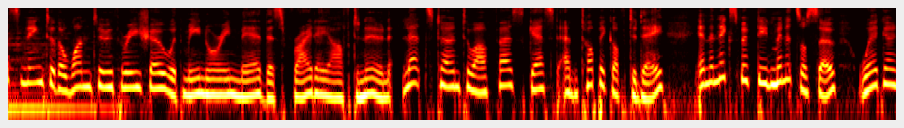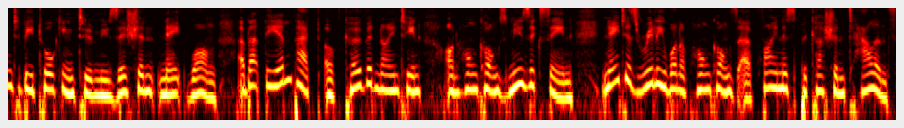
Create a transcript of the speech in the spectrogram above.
listening to the 123 show with me, Noreen Mayer, this Friday afternoon. Let's turn to our first guest and topic of today. In the next 15 minutes or so, we're going to be talking to musician Nate Wong about the impact of COVID-19 on Hong Kong's music scene. Nate is really one of Hong Kong's uh, finest percussion talents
